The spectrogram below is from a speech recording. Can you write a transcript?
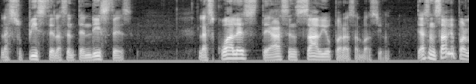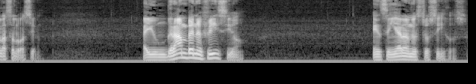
Las supiste, las entendiste. Las cuales te hacen sabio para salvación. Te hacen sabio para la salvación hay un gran beneficio enseñar a nuestros hijos.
